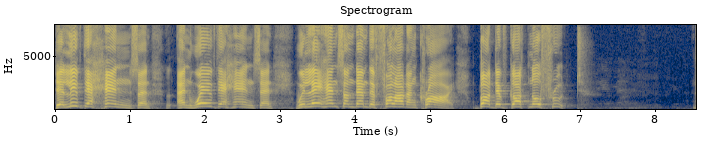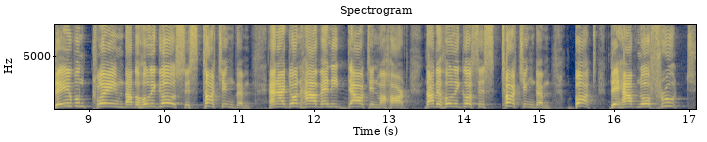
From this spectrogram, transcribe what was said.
They lift their hands and, and wave their hands, and we lay hands on them, they fall out and cry, but they've got no fruit. They even claim that the Holy Ghost is touching them. And I don't have any doubt in my heart that the Holy Ghost is touching them, but they have no fruit.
